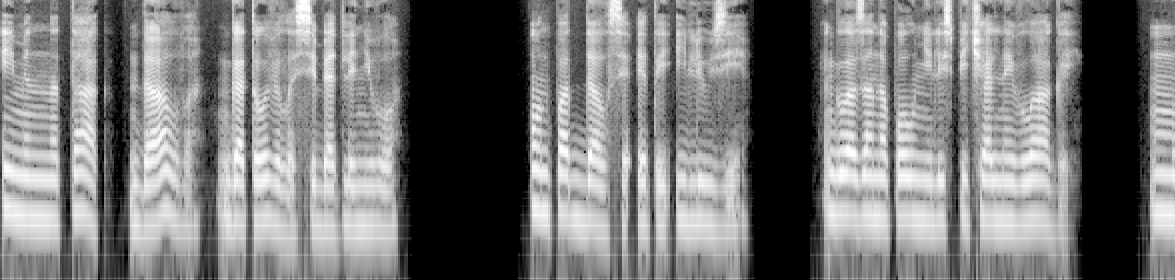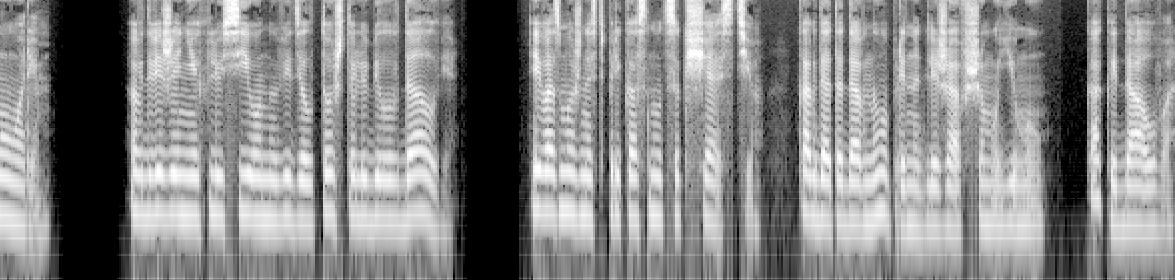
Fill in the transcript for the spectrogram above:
Именно так Далва готовила себя для него. Он поддался этой иллюзии. Глаза наполнились печальной влагой, морем. В движениях Люси он увидел то, что любил в Далве, и возможность прикоснуться к счастью, когда-то давно принадлежавшему ему, как и Далва.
